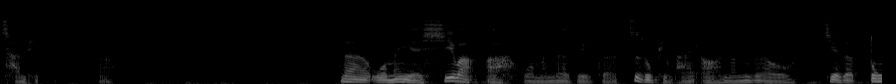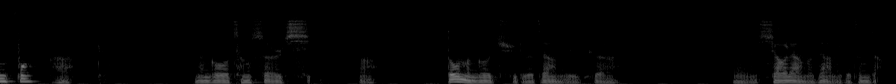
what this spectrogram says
产品。那我们也希望啊，我们的这个自主品牌啊，能够借着东风啊，能够乘势而起啊，都能够取得这样的一个呃销量的这样的一个增长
